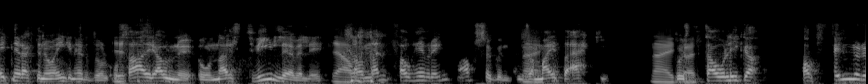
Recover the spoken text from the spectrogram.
einn í ræktinu og engin heyrðatól og það er í alveg, og nærst því leveli, þá, menn, þá hefur einhver afsökun til að mæta ekki. Nei, þú veist, þá líka þá finnur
